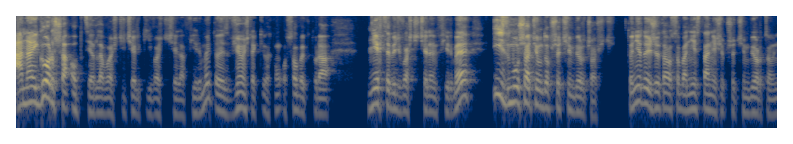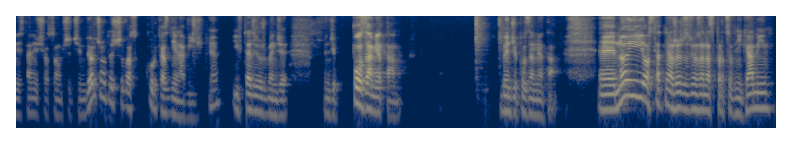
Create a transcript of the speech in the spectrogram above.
A najgorsza opcja dla właścicielki i właściciela firmy to jest wziąć taki, taką osobę, która nie chce być właścicielem firmy i zmuszać ją do przedsiębiorczości. To nie dość, że ta osoba nie stanie się przedsiębiorcą, nie stanie się osobą przedsiębiorczą, to jeszcze was kurka znienawidzi. Nie? I wtedy już będzie, będzie pozamiatane. Będzie pozamiatane. E, no i ostatnia rzecz związana z pracownikami,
